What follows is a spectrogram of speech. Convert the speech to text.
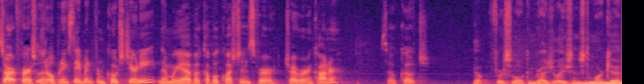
Start first with an opening statement from Coach Tierney, then we have a couple questions for Trevor and Connor. So, Coach? Yep, first of all, congratulations to Marquette,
